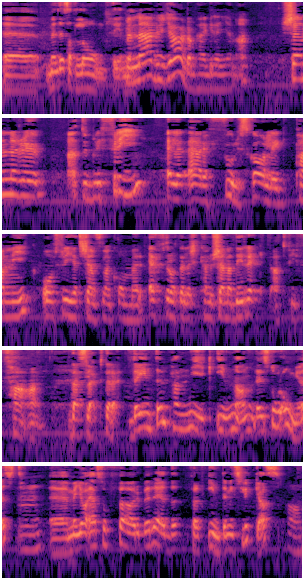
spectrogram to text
Eh, men det satt långt in. Men när du gör de här grejerna, känner du att du blir fri? Eller är det fullskalig panik och frihetskänslan kommer efteråt? Eller kan du känna direkt att fy fan, där släppte det? Det är inte en panik innan, det är en stor ångest. Eh, men jag är så förberedd för att inte misslyckas. Ja.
